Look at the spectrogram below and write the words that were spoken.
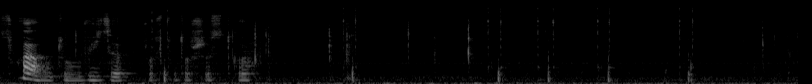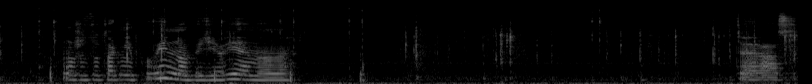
słabo tu widzę po prostu to wszystko. Może to tak nie powinno być, ja wiem, ale... Teraz...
